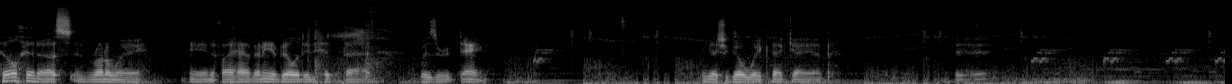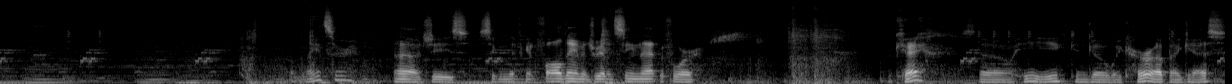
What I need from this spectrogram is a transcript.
He'll hit us and run away. And if I have any ability to hit that, Wizard. Dang. Maybe I should go wake that guy up. The Lancer? Oh, jeez. Significant fall damage. We haven't seen that before. Okay. So he can go wake her up, I guess.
